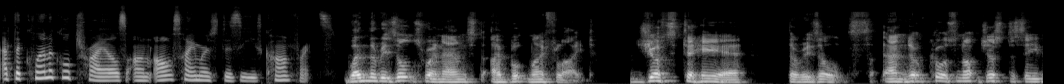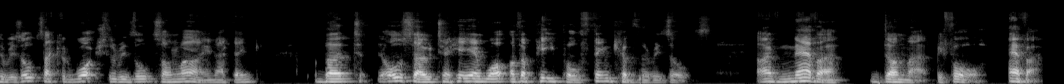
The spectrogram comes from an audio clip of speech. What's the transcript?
at the Clinical Trials on Alzheimer's Disease conference. When the results were announced, I booked my flight just to hear the results. And of course, not just to see the results, I could watch the results online, I think, but also to hear what other people think of the results. I've never done that before, ever.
